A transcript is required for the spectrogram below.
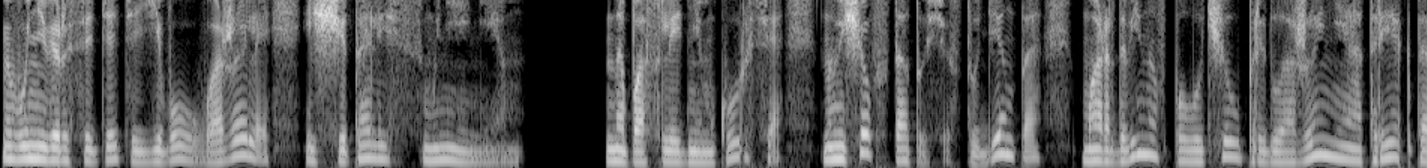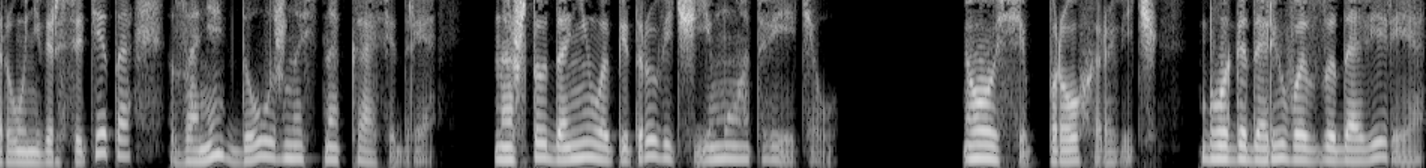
В университете его уважали и считались с мнением. На последнем курсе, но еще в статусе студента, Мордвинов получил предложение от ректора университета занять должность на кафедре, на что Данила Петрович ему ответил. «Осип Прохорович, благодарю вас за доверие.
